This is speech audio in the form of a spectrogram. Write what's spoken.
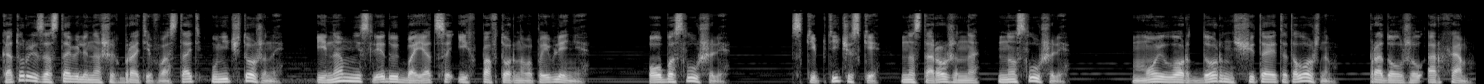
которые заставили наших братьев восстать, уничтожены, и нам не следует бояться их повторного появления. Оба слушали. Скептически, настороженно, но слушали. «Мой лорд Дорн считает это ложным», — продолжил Архам.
